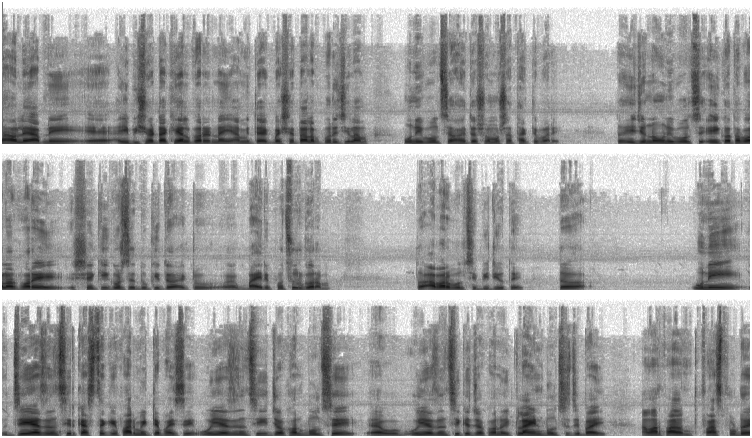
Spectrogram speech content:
তাহলে আপনি এই বিষয়টা খেয়াল করেন নাই। আমি তো একবার সে তালাব করেছিলাম। উনি বলছে হয়তো সমস্যা থাকতে পারে। তো এই জন্য উনি বলছে, এই কথা বলার পরে সে কি করছে দুঃখিত, একটু বাইরে প্রচুর গরম। তো আবার বলছি ভিডিওতে। তো উনি যে এজেন্সির কাছ থেকে পারমিটটা পাইছে, ওই এজেন্সি যখন বলছে ওই এজেন্সিকে যখন ওই ক্লায়েন্ট বলছে যে, ভাই, আমার পাসপোর্টে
